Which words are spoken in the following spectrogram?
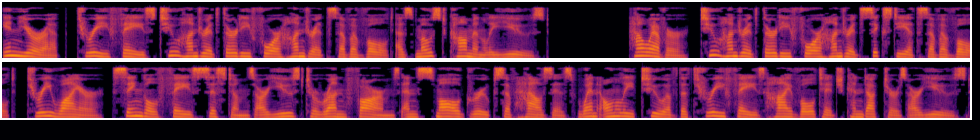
In Europe, three-phase 234 hundredths of a volt is most commonly used. However, 234 160ths of a volt, three-wire, single-phase systems are used to run farms and small groups of houses when only two of the three-phase high-voltage conductors are used.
